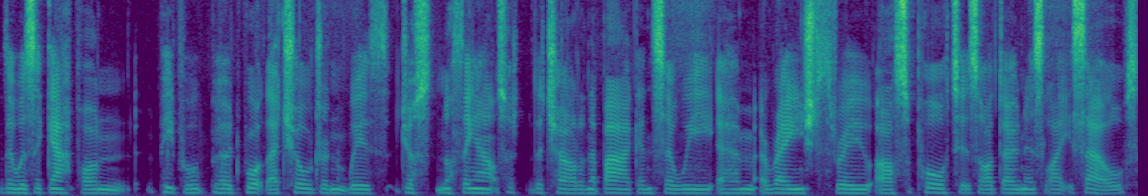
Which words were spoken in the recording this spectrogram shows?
there was a gap on people who had brought their children with just nothing else, the child in a bag. And so we um, arranged through our supporters, our donors like yourselves,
